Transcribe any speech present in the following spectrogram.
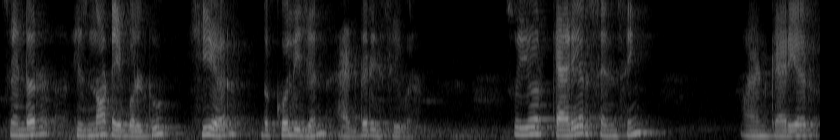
sender is not able to hear the collision at the receiver. So your carrier sensing and carrier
